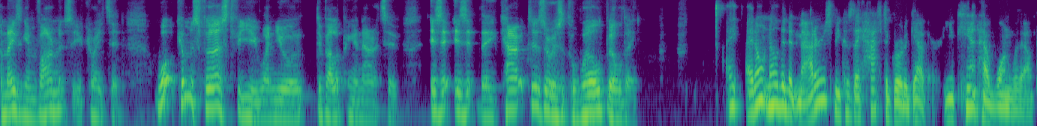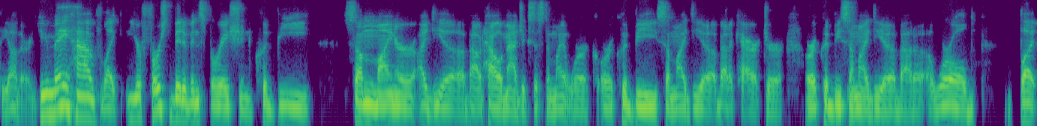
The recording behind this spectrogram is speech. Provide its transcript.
amazing environments that you've created. What comes first for you when you're developing a narrative? Is it is it the characters or is it the world building? I, I don't know that it matters because they have to grow together. You can't have one without the other. You may have like your first bit of inspiration could be some minor idea about how a magic system might work, or it could be some idea about a character, or it could be some idea about a, a world. But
